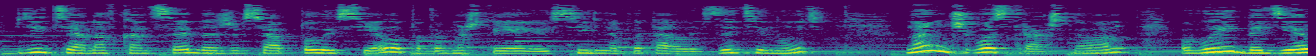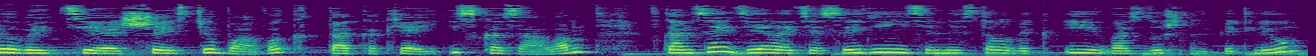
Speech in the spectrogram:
Видите, она в конце даже вся полысела, потому что я ее сильно пыталась затянуть. Но ничего страшного, вы доделываете 6 убавок, так как я и сказала. В конце делаете соединительный столбик и воздушную петлю,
